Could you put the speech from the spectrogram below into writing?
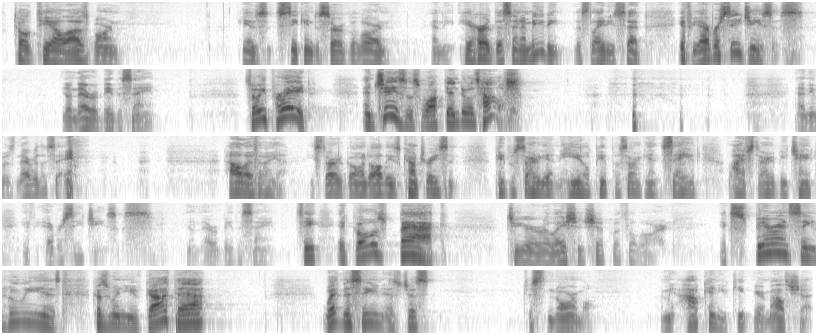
told T.L. Osborn, he was seeking to serve the Lord, and he heard this in a meeting. This lady said, If you ever see Jesus, you'll never be the same. So he prayed, and Jesus walked into his house. and he was never the same. Hallelujah. He started going to all these countries, and people started getting healed. People started getting saved. Life started to be changed. If you ever see Jesus, you'll never be the same. See, it goes back to your relationship with the Lord, experiencing who He is. Because when you've got that, witnessing is just, just normal. I mean, how can you keep your mouth shut?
